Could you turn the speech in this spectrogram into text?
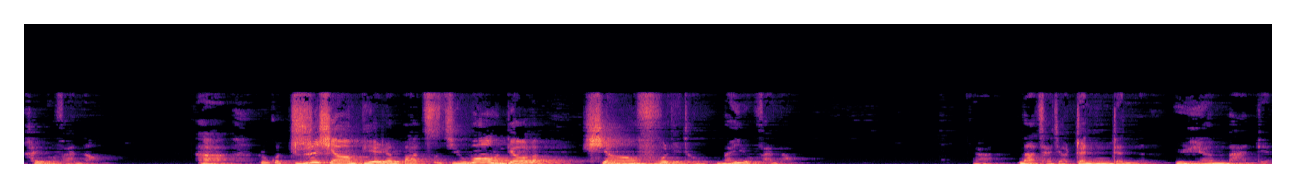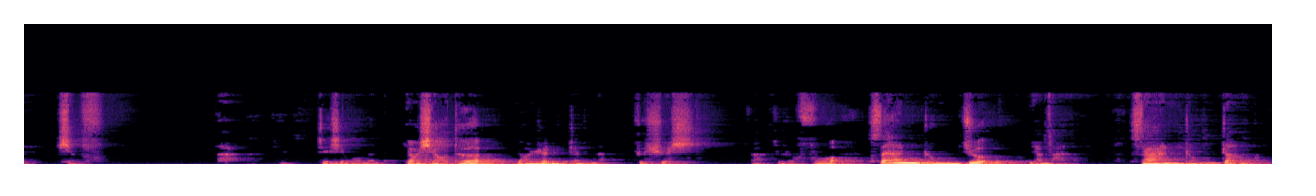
还有烦恼啊！如果只想别人，把自己忘掉了，享福里头没有烦恼啊，那才叫真正的。圆满的幸福啊！这些我们要晓得，要认真的去学习啊！就是佛三种觉圆满，三种障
